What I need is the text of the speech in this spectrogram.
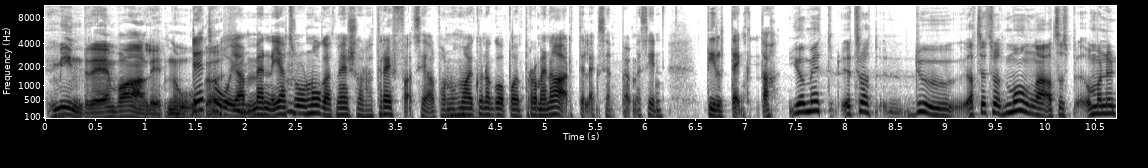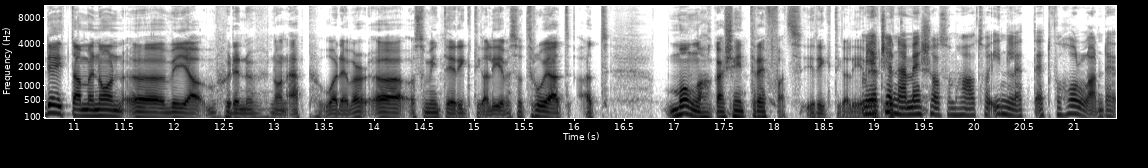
mindre än vanligt nog. Det tror jag, men jag tror nog att människor har träffats i alla fall. De har ju kunnat gå på en promenad till exempel med sin tilltänkta. Jo, men jag, tror att du, alltså jag tror att många, alltså om man nu dejtar med någon eh, via, hur det nu, någon app, whatever, uh, som inte är i riktiga livet, så tror jag att, att många har kanske inte träffats i riktiga livet. Men jag känner människor som har alltså inlett ett förhållande.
